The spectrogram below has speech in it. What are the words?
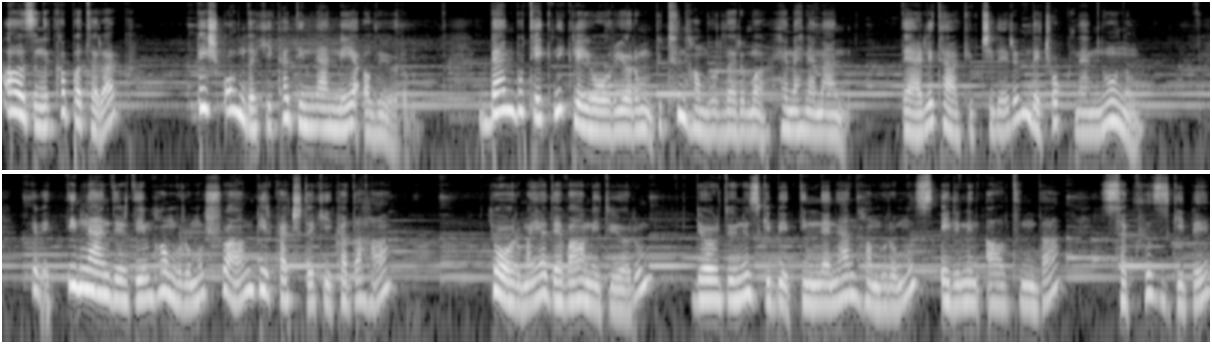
ağzını kapatarak 5-10 dakika dinlenmeye alıyorum. Ben bu teknikle yoğuruyorum bütün hamurlarımı hemen hemen değerli takipçilerim ve çok memnunum. Evet, dinlendirdiğim hamurumu şu an birkaç dakika daha yoğurmaya devam ediyorum. Gördüğünüz gibi dinlenen hamurumuz elimin altında sakız gibi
